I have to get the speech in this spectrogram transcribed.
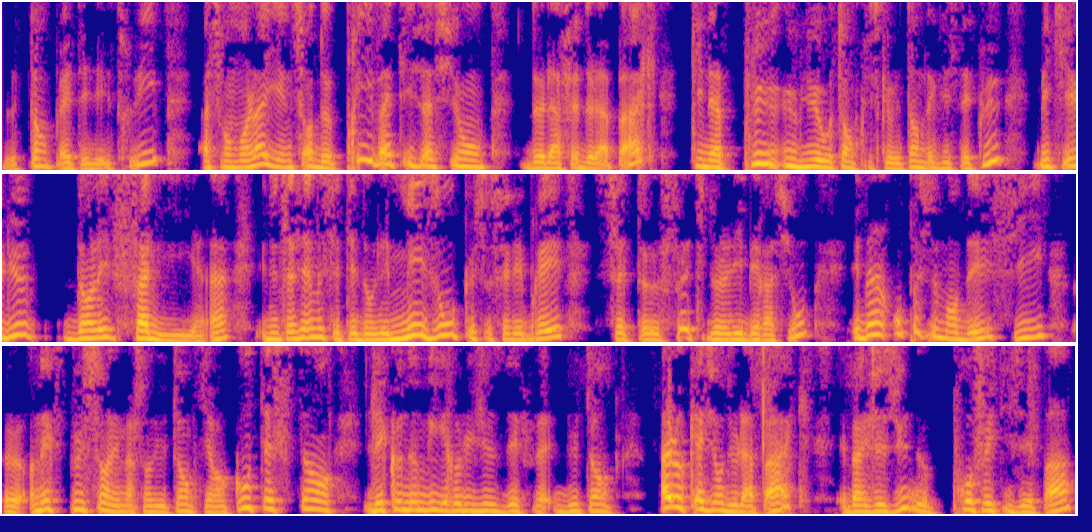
le temple a été détruit, à ce moment-là, il y a une sorte de privatisation de la fête de la Pâque qui n'a plus eu lieu au temple, puisque le temple n'existait plus, mais qui a eu lieu dans les familles. Hein. Et d'une certaine manière, c'était dans les maisons que se célébrait cette fête de la libération. Eh bien, on peut se demander si, euh, en expulsant les marchands du temple, c'est-à-dire en contestant l'économie religieuse du temple, à l'occasion de la Pâque, eh ben, Jésus ne prophétisait pas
